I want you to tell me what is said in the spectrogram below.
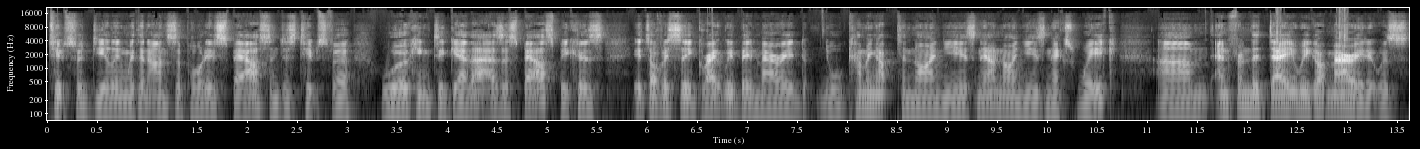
tips for dealing with an unsupportive spouse and just tips for working together as a spouse because it's obviously great. We've been married, well, coming up to nine years now, nine years next week. Um, and from the day we got married, it was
